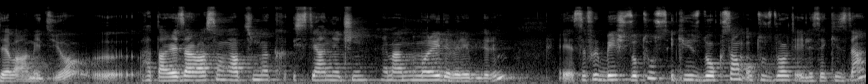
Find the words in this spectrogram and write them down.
devam ediyor. E, Hatta rezervasyon yaptırmak isteyenler için hemen numarayı da verebilirim. E, 0530 290 34 58'den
